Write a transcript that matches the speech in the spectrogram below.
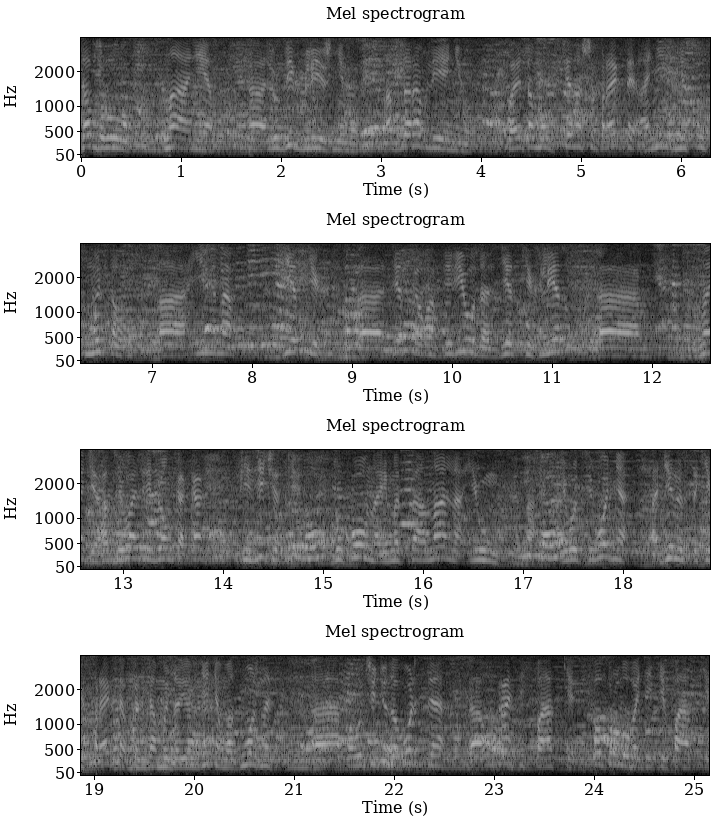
добру, знаниям, э, любви к ближнему, оздоровлению. Поэтому все наши проекты, они несут смысл э, именно с детских, детского периода, с детских лет, э, знаете, развивать ребенка как физически, духовно, эмоционально и умственно. И вот сегодня один из таких проектов, когда мы даем детям возможность э, получить удовольствие, э, украсить паски, попробовать эти паски,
